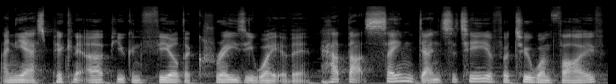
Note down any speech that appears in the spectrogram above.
And yes, picking it up, you can feel the crazy weight of it. It had that same density of a 215,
